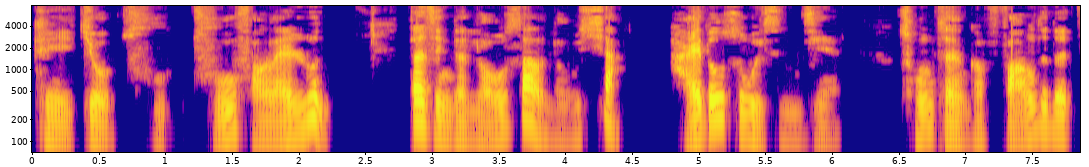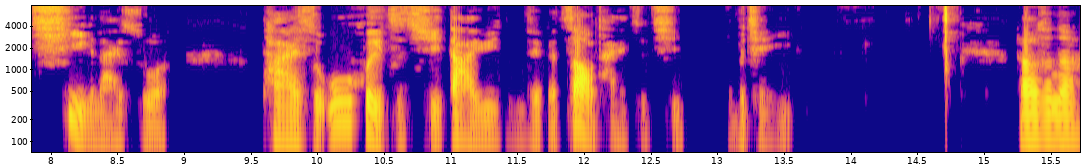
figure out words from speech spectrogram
可以就厨厨房来论，但是你的楼上楼下还都是卫生间，从整个房子的气来说，它还是污秽之气大于你这个灶台之气，我不建议。然后说呢，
